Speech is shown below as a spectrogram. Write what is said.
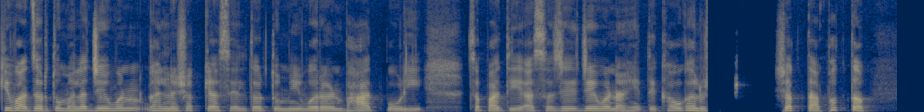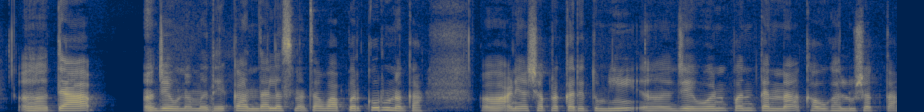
किंवा जर तुम्हाला जेवण घालणं शक्य असेल तर तुम्ही वरण भात पोळी चपाती असं जे जेवण आहे ते खाऊ घालू शकता. फक्त त्या जेवणामध्ये कांदा लसणाचा वापर करू नका. आणि अशा प्रकारे तुम्ही जेवण पण त्यांना खाऊ घालू शकता.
